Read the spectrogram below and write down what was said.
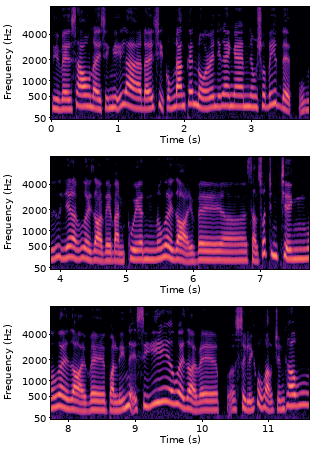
Thì về sau này chị nghĩ là đấy chị cũng đang kết nối với những anh em trong showbiz để ví dụ như là người giỏi về bản quyền có người giỏi về uh, sản xuất chương trình có người giỏi về quản lý nghệ sĩ có người giỏi về xử lý khủng hoảng truyền thông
